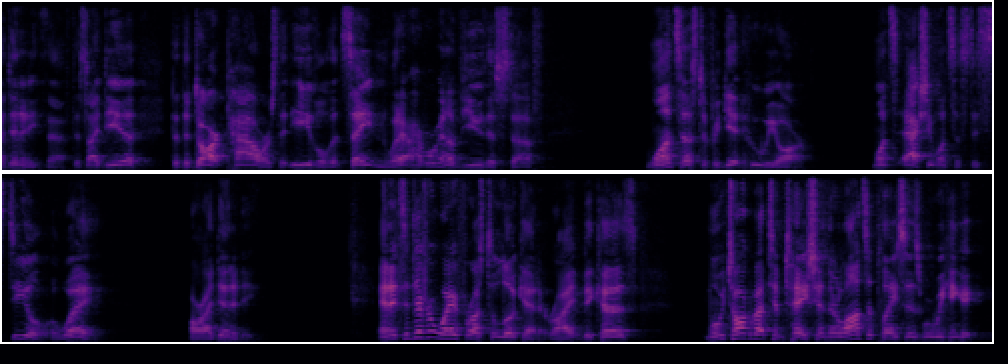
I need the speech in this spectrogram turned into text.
Identity Theft. This idea that the dark powers, that evil, that Satan, whatever we're going to view this stuff, wants us to forget who we are. Wants, actually wants us to steal away our identity. And it's a different way for us to look at it, right? Because when we talk about temptation, there are lots of places where we can get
